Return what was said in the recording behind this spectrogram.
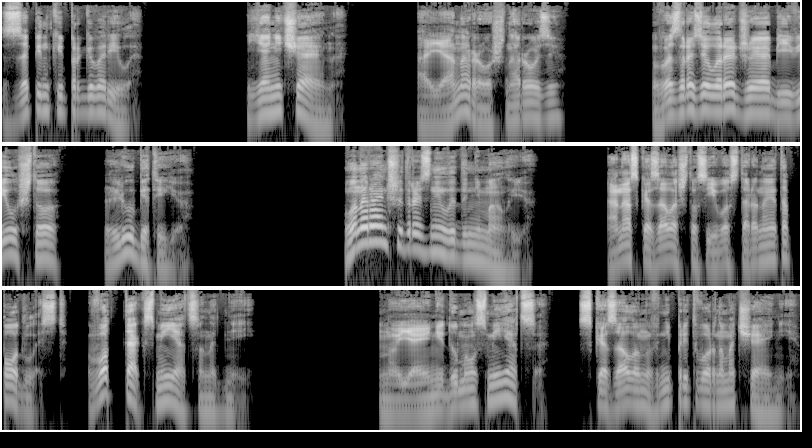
с запинкой проговорила. «Я нечаянно, а я нарочно, Рози», — возразил Реджи и объявил, что любит ее. Он и раньше дразнил и донимал ее. Она сказала, что с его стороны это подлость, вот так смеяться над ней. «Но я и не думал смеяться», — сказал он в непритворном отчаянии.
